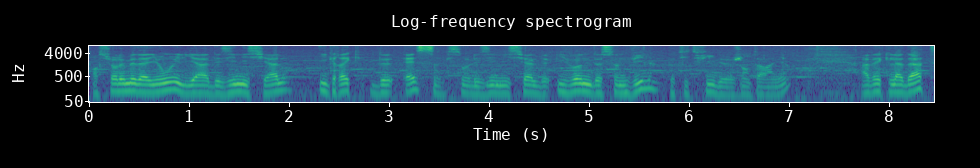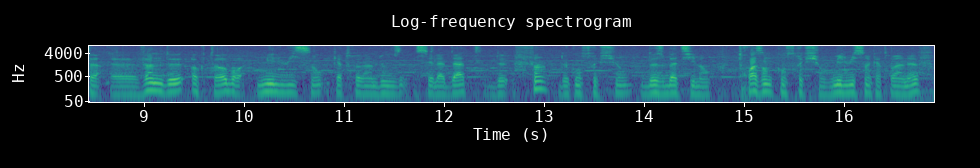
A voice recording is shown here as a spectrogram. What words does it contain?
Alors, sur le médaillon, il y a des initiales Y2S, qui sont les initiales de Yvonne de Sonneville, petite fille de Jean Tarania avec la date euh, 22 octobre 1892. C'est la date de fin de construction de ce bâtiment. Trois ans de construction, 1889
